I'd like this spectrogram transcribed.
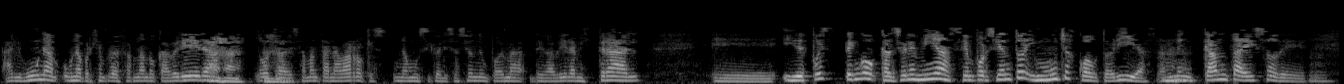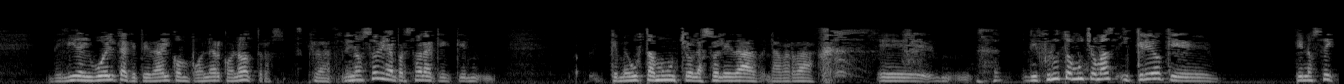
alguna, una por ejemplo de Fernando Cabrera, Ajá, otra ajá. de Samantha Navarro, que es una musicalización de un poema de Gabriela Mistral. Eh, y después tengo canciones mías 100% y muchas coautorías. A mí me encanta eso de, del ida y vuelta que te da el componer con otros. Claro. No soy una persona que, que, que me gusta mucho la soledad, la verdad. Eh, disfruto mucho más y creo que, que, no sé,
